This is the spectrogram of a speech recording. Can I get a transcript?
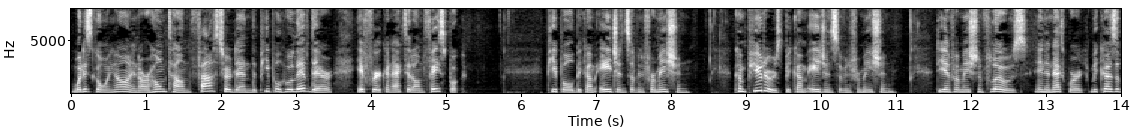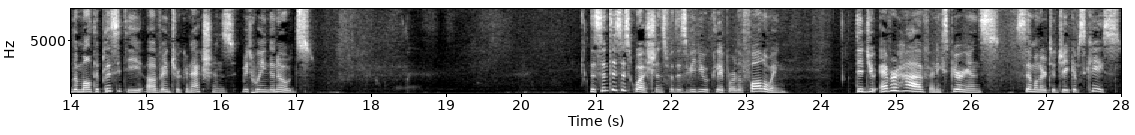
what is going on in our hometown faster than the people who live there if we're connected on Facebook. People become agents of information. Computers become agents of information. The information flows in the network because of the multiplicity of interconnections between the nodes. The synthesis questions for this video clip are the following. Did you ever have an experience similar to Jacob's case?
